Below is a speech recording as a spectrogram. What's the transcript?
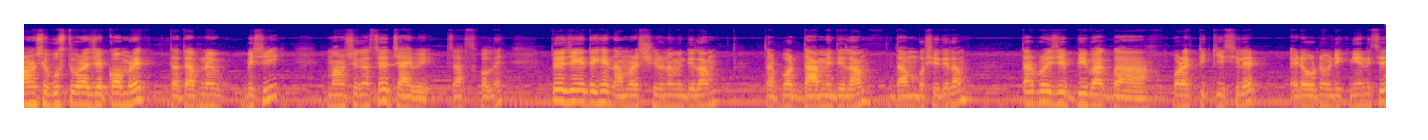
মানুষে বুঝতে পারে যে কম রেট তাতে আপনার বেশি মানুষের কাছে যাইবে চাষ করলে। তো এই জায়গায় দেখেন আমরা শিরোনামে দিলাম, তারপর দামে দিলাম, দাম বসিয়ে দিলাম। তারপরে যে বিভাগ বা প্রোডাক্টটি কী সিলেক্ট, এটা অটোমেটিক নিয়ে নিছে।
